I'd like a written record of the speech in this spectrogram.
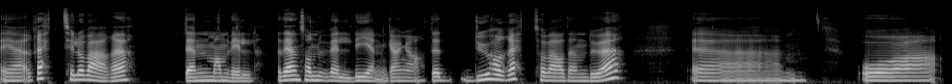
er 'Rett til å være den man vil. Det er en sånn veldig gjenganger. Det, du har rett til å være den du er. Eh, og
